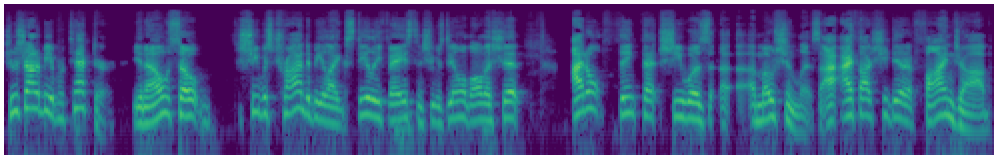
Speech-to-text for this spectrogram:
She was trying to be a protector, you know? So she was trying to be like steely faced and she was dealing with all this shit. I don't think that she was uh, emotionless. I-, I, thought she did a fine job.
